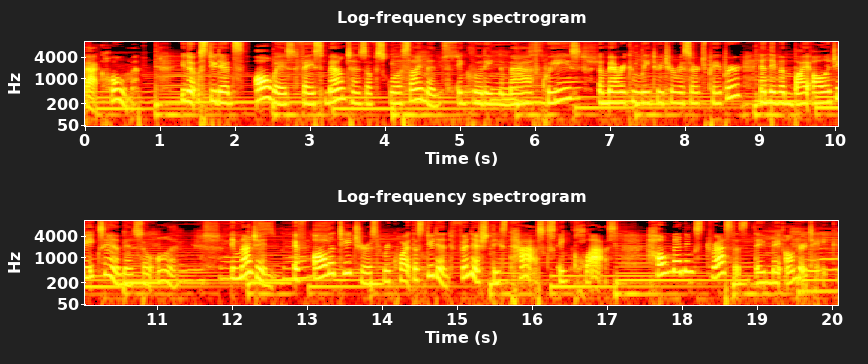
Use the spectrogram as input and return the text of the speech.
back home. You know, students always face mountains of school assignments, including the math quiz, American literature research paper, and even biology exam, and so on. Imagine if all the teachers required the student finish these tasks in class, how many stresses they may undertake.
